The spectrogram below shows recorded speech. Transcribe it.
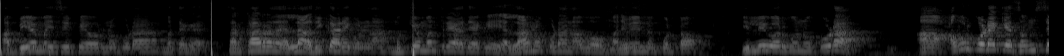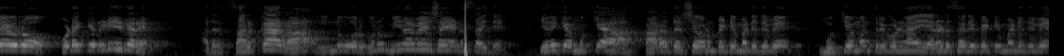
ಆ B M I C P ಅವ್ರನ್ನೂ ಕೂಡ ಮತ್ತೆ ಸರ್ಕಾರದ ಎಲ್ಲ ಅಧಿಕಾರಿಗಳನ್ನ ಮುಖ್ಯಮಂತ್ರಿ ಆದಾಗಿ ಎಲ್ಲರನ್ನೂ ಕೂಡ ನಾವು ಮನವಿಯನ್ನು ಕೊಟ್ಟು ಇಲ್ಲಿವರೆಗೂ ಕೂಡ ಆ ಅವ್ರು ಕೊಡೋಕ್ಕೆ ಸಂಸ್ಥೆಯವರು ಕೊಡೋಕ್ಕೆ ರೆಡಿ ಇದ್ದಾರೆ ಆದರೆ ಸರ್ಕಾರ ಇನ್ನೂವರೆಗೂ ಮೀನಮೇಷ ಎಣಿಸ್ತಾ ಇದೆ. ಇದಕ್ಕೆ ಮುಖ್ಯ ಕಾರ್ಯದರ್ಶಿ ಅವ್ರನ್ನ ಭೇಟಿ ಮಾಡಿದ್ದೀವಿ ಮುಖ್ಯಮಂತ್ರಿಗಳನ್ನ ಎರಡು ಸಾರಿ ಭೇಟಿ ಮಾಡಿದ್ದೀವಿ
